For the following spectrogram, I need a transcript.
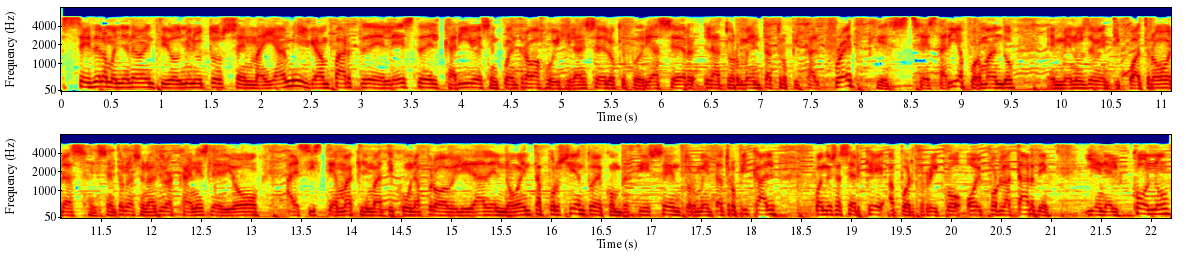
6 de la mañana, 22 minutos en Miami y gran parte del este del Caribe se encuentra bajo vigilancia de lo que podría ser la tormenta tropical Fred, que se estaría formando en menos de 24 horas. El Centro Nacional de Huracanes le dio al sistema climático una probabilidad del 90% de convertirse en tormenta tropical cuando se acerque a Puerto Rico hoy por la tarde. Y en el cono,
